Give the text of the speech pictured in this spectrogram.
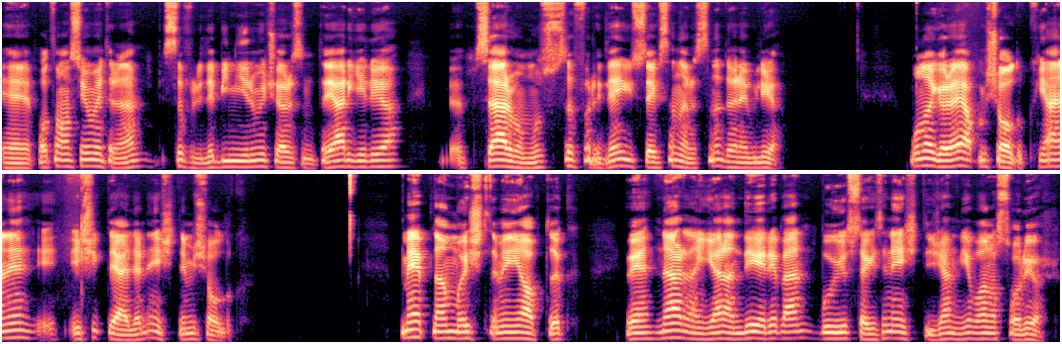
e, potansiyometreden 0 ile 1023 arasında değer geliyor. Servomuz 0 ile 180 arasında dönebiliyor. Buna göre yapmış olduk. Yani eşik değerlerini eşitlemiş olduk. Map'ten bu eşitlemeyi yaptık. Ve nereden gelen değeri ben bu 180'e eşitleyeceğim diye bana soruyor.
